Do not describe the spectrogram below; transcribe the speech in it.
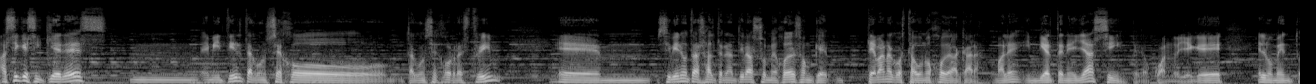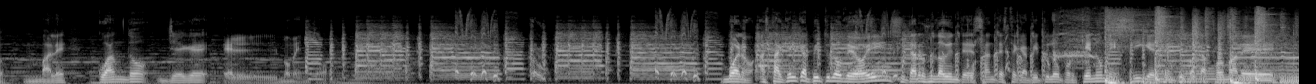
Así que si quieres mm, emitir, te aconsejo, te aconsejo Restream. Em, si bien otras alternativas son mejores, aunque te van a costar un ojo de la cara, ¿vale? Invierte en ellas, sí, pero cuando llegue el momento, ¿vale? Cuando llegue el momento. Bueno, hasta aquí el capítulo de hoy. Si te ha resultado interesante este capítulo, ¿por qué no me sigues en tu plataforma de,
